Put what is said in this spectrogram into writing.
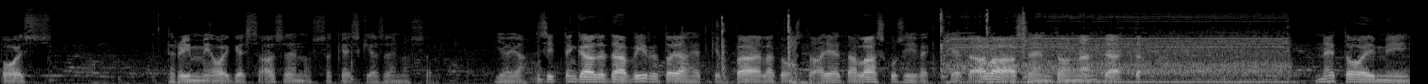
pois, trimmi oikeassa asennossa, keskiasennossa. Ja, ja. Sitten käytetään virtoja hetken päällä, tuosta ajetaan laskusiivekkeitä ala-asentoon, nähdään, että ne toimii.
